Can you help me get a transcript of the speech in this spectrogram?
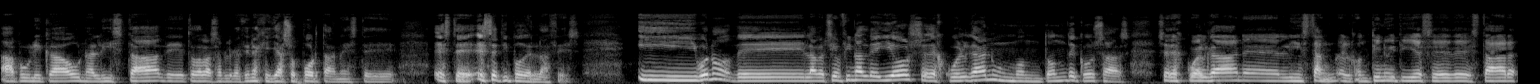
ha publicado una lista de todas las aplicaciones que ya soportan este este este tipo de enlaces y bueno, de la versión final de iOS se descuelgan un montón de cosas. Se descuelgan el instant, el continuity ese de estar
